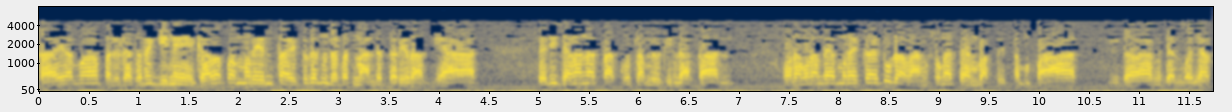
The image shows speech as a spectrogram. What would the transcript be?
saya mah pada dasarnya gini, kalau pemerintah itu kan mendapat mandat dari rakyat, jadi janganlah takut ambil tindakan. Orang-orang kayak mereka itu udah langsung tembak di tempat, udah dan banyak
